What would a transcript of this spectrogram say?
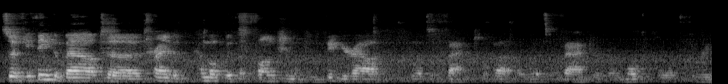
So if you think about uh, trying to come up with a function and figure out what's a fact, uh, what's a factor or a multiple of three.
